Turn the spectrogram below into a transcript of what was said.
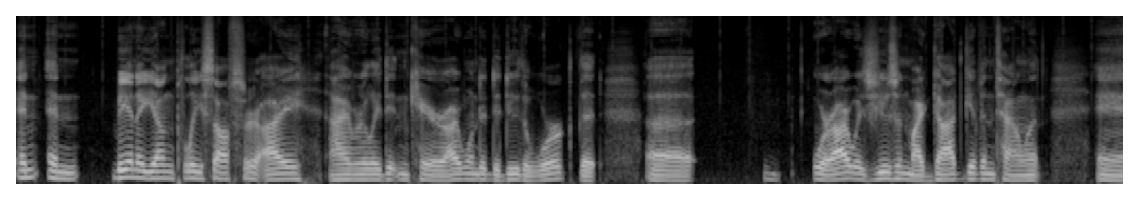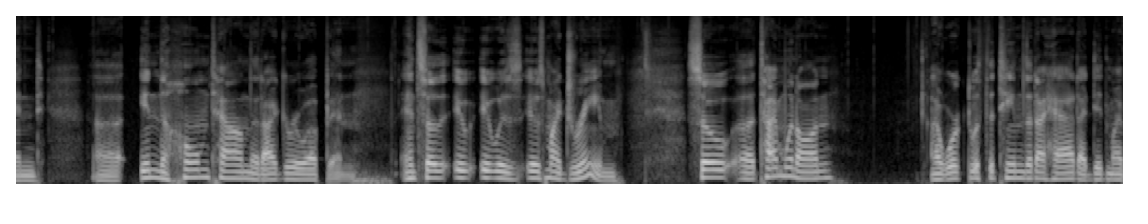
And and being a young police officer, I I really didn't care. I wanted to do the work that uh, where I was using my God given talent and uh, in the hometown that I grew up in. And so it it was it was my dream. So uh, time went on. I worked with the team that I had. I did my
